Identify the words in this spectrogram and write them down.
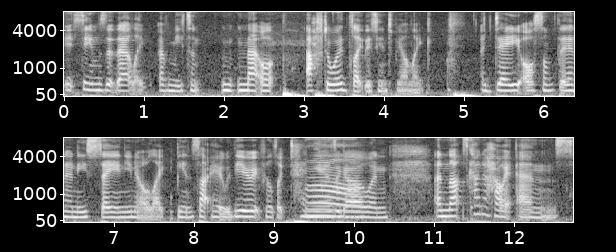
it seems that they're like have meet and, m- met up afterwards. Like they seem to be on like a date or something, and he's saying, you know, like being sat here with you, it feels like ten years ago, and and that's kind of how it ends.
